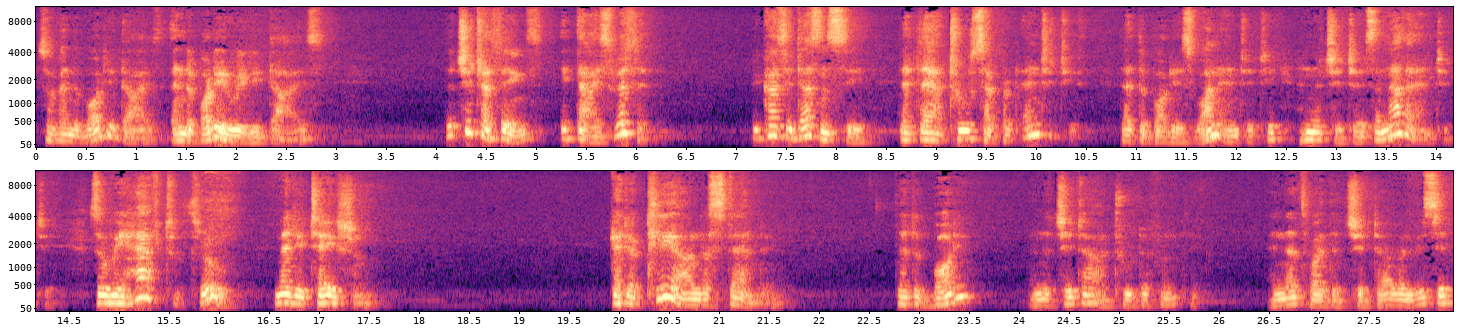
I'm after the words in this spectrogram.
So when the body dies, and the body really dies, the chitta thinks it dies with it. Because it doesn't see that there are two separate entities, that the body is one entity and the chitta is another entity. So we have to, through meditation, get a clear understanding that the body and the chitta are two different things. And that's why the chitta, when we sit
